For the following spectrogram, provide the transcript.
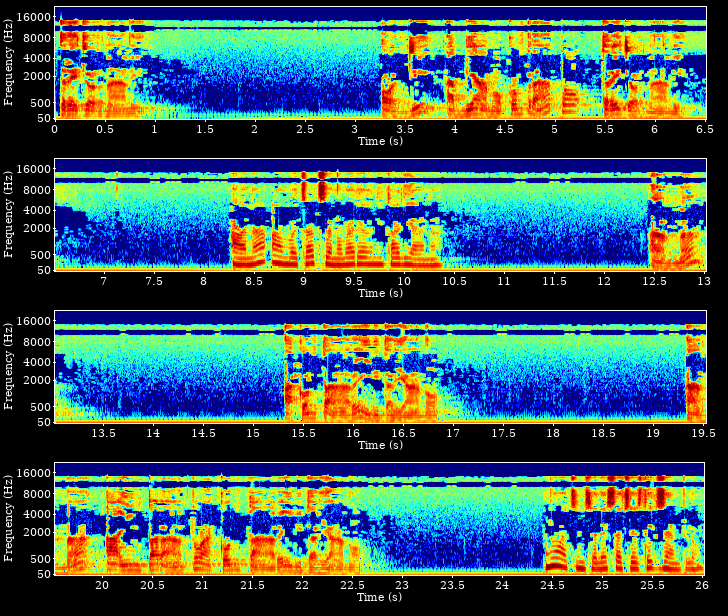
tre giornali. Oggi abbiamo comprato tre giornali. Ana a învățat să numere în italiană. Anna a contare in italiano. Anna ha imparato a contare in italiano. Nu ați înțeles acest exemplu.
